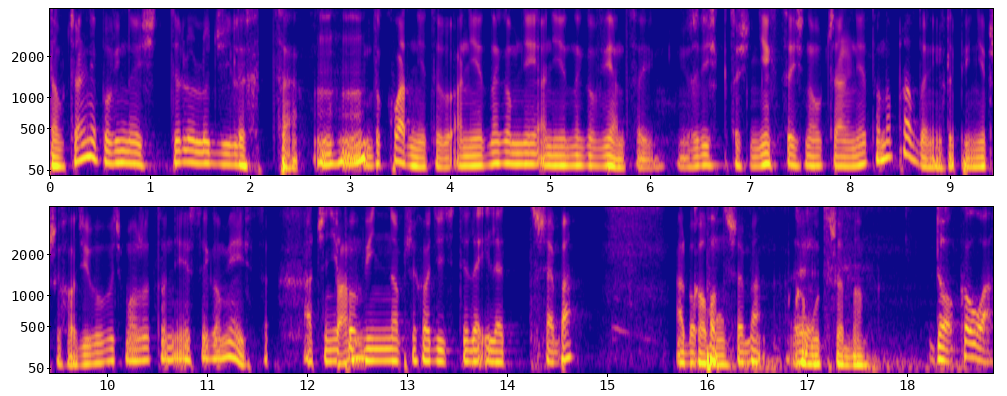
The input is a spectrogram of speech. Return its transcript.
Na uczelnię powinno iść tylu ludzi, ile chce. Mhm. Dokładnie tylu, ani jednego mniej, ani jednego więcej. Jeżeli ktoś nie chce iść na uczelnię, to naprawdę niech lepiej nie przychodzi, bo być może to nie jest jego miejsce. A czy nie Tam- powinno przychodzić tyle, ile trzeba? Albo Komu? potrzeba? Komu E, trzeba? Dookoła.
